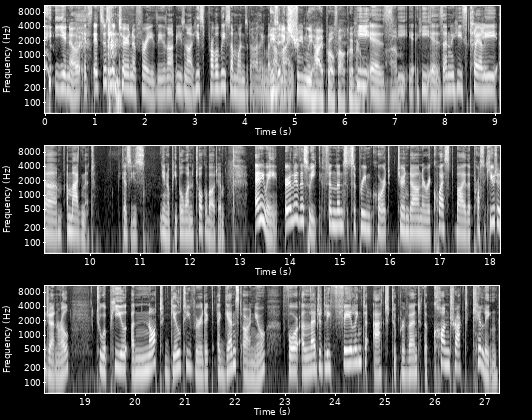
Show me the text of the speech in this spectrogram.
you know, it's it's just a turn of phrase. He's not. He's not. He's probably someone's darling, but he's an extremely high-profile criminal. He is. Um, he he is, and he's clearly um, a magnet because he's. You know, people want to talk about him. Anyway, earlier this week, Finland's Supreme Court turned down a request by the Prosecutor General to appeal a not guilty verdict against Aarnio for allegedly failing to act to prevent the contract killing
